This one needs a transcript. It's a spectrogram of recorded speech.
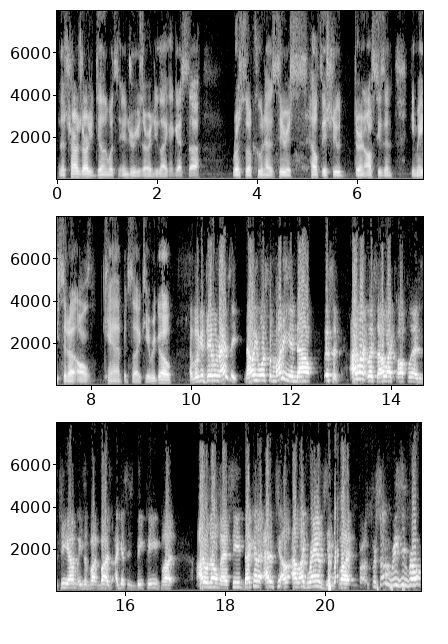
and the Chargers are already dealing with injuries already. Like I guess uh, Russell Okung has a serious health issue during off season. He may sit out all camp. It's like here we go. And look at Jalen Ramsey. Now he wants the money in now. Listen, I like listen, I like Coughlin as a GM. He's a vi- I guess he's VP, but I don't know, man. See that kind of attitude. I, I like Ramsey, but for, for some reason, bro,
